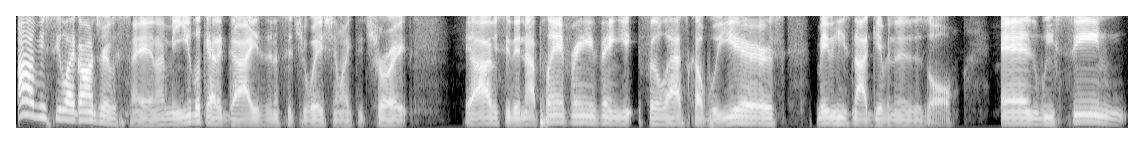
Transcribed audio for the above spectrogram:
obviously, like Andre was saying, I mean, you look at a guy who's in a situation like Detroit. Yeah, obviously they're not playing for anything for the last couple of years. Maybe he's not giving it his all. And we've seen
